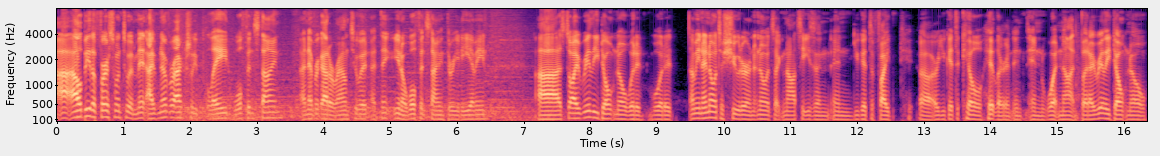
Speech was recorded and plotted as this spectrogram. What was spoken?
I'll be the first one to admit I've never actually played Wolfenstein. I never got around to it. I think you know Wolfenstein 3D. I mean, uh, so I really don't know what it what it I mean, I know it's a shooter, and I know it's like Nazis, and, and you get to fight, uh, or you get to kill Hitler and, and, and whatnot, but I really don't know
